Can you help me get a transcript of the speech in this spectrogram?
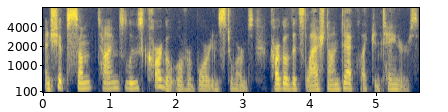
And ships sometimes lose cargo overboard in storms, cargo that's lashed on deck like containers.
